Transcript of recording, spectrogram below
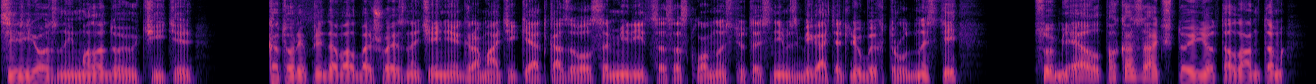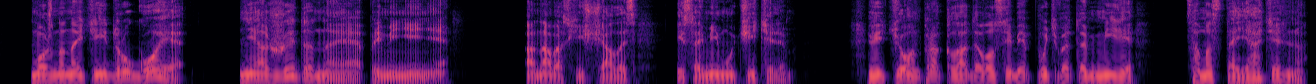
серьезный молодой учитель который придавал большое значение грамматике, отказывался мириться со склонностью-то с ним сбегать от любых трудностей, сумел показать, что ее талантом можно найти и другое, неожиданное применение. Она восхищалась и самим учителем. Ведь он прокладывал себе путь в этом мире самостоятельно,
